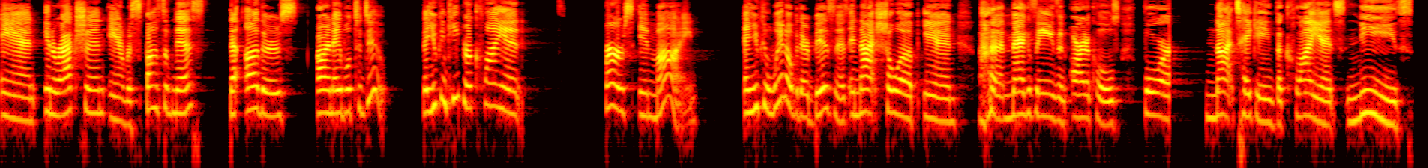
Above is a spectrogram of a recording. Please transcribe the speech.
and interaction and responsiveness that others are unable to do that you can keep your client first in mind and you can win over their business and not show up in uh, magazines and articles for not taking the client's needs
